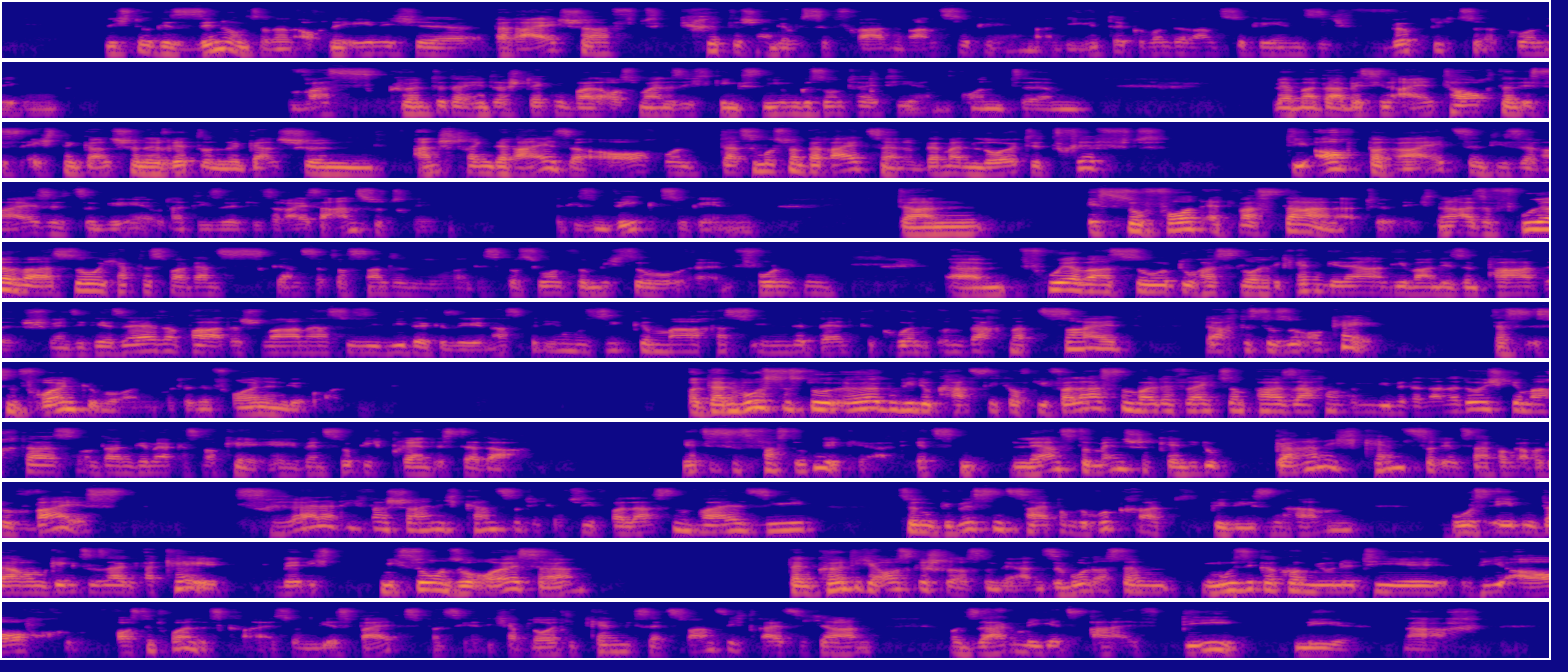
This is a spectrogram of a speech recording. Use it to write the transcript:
nicht nur Gesinnung, sondern auch eine ähnliche Bereitschaft, kritisch an gewisse Fragen ranzugehen, an die Hintergründe ranzugehen, sich wirklich zu erkundigen, was könnte dahinter stecken, weil aus meiner Sicht ging es nie um Gesundheit hier. Und ähm, wenn man da ein bisschen eintaucht, dann ist es echt ein ganz schöner Ritt und eine ganz schön anstrengende Reise auch. Und dazu muss man bereit sein. Und wenn man Leute trifft, die auch bereit sind, diese Reise zu gehen oder diese, diese Reise anzutreten, diesen Weg zu gehen, dann ist sofort etwas da natürlich. Ne? Also früher war es so, ich habe das mal ganz, ganz interessant in so einer Diskussion für mich so empfunden. Ähm, früher war es so, du hast Leute kennengelernt, die waren dir sympathisch. Wenn sie dir sehr sympathisch waren, hast du sie wiedergesehen, hast mit ihnen Musik gemacht, hast ihnen eine Band gegründet und nach einer Zeit dachtest du so, okay, das ist ein Freund geworden oder eine Freundin geworden. Und dann wusstest du irgendwie, du kannst dich auf die verlassen, weil du vielleicht so ein paar Sachen irgendwie miteinander durchgemacht hast und dann gemerkt hast, okay, hey, wenn es wirklich brennt, ist er da. Jetzt ist es fast umgekehrt. Jetzt lernst du Menschen kennen, die du gar nicht kennst zu dem Zeitpunkt, aber du weißt, ist relativ wahrscheinlich, kannst du dich auf sie verlassen, weil sie zu einem gewissen Zeitpunkt Rückgrat bewiesen haben, wo es eben darum ging zu sagen, okay, wenn ich mich so und so äußere, dann könnte ich ausgeschlossen werden, sowohl aus der Musiker-Community wie auch aus dem Freundeskreis. Und mir ist beides passiert. Ich habe Leute, die kennen mich seit 20, 30 Jahren und sagen mir jetzt AfD-Nähe nach.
